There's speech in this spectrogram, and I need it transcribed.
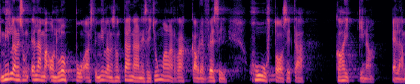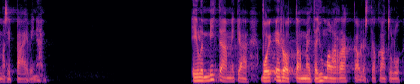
Ja millainen sun elämä on loppuun asti, millainen se on tänään, niin se Jumalan rakkauden vesi huuhtoo sitä kaikkina elämäsi päivinä. Ei ole mitään, mikä voi erottaa meitä Jumalan rakkaudesta, joka on tullut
